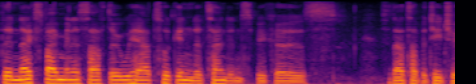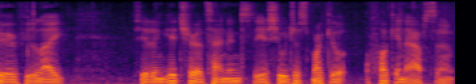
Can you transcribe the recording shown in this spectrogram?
the next five minutes after we had took in attendance because she's that type of teacher. If you like, she didn't get your attendance, she would just mark you fucking absent,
